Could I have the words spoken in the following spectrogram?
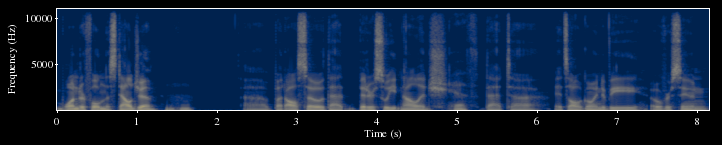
wonderful nostalgia, hmm uh, but also that bittersweet knowledge Yes. that uh, it's all going to be over soon.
